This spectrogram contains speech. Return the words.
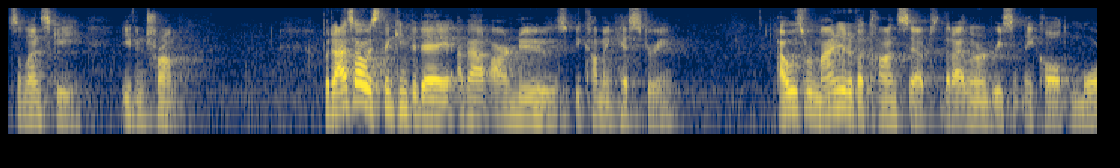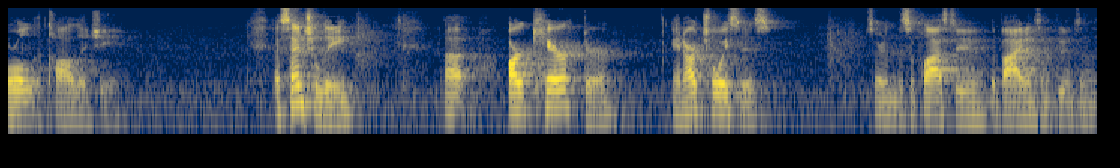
Zelensky, even Trump. But as I was thinking today about our news becoming history, I was reminded of a concept that I learned recently called moral ecology. Essentially, uh, our character and our choices, certainly this applies to the Bidens and the Putins and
